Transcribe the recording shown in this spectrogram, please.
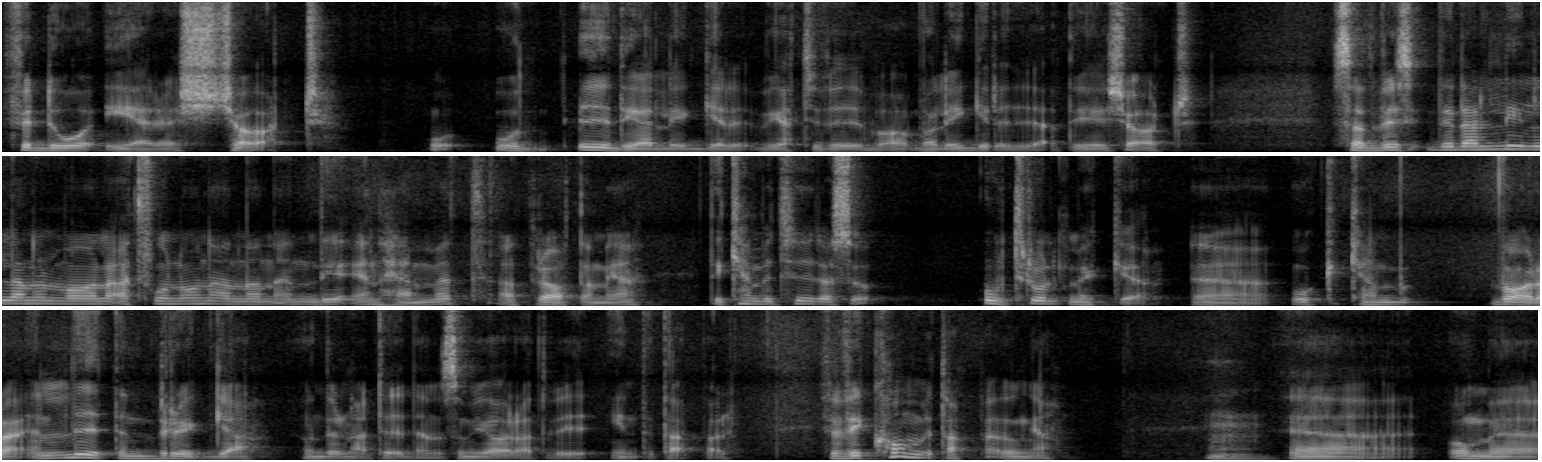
för då är det kört. Och, och i det ligger, vet ju vi vad, vad ligger i att det är kört. Så att vi, det där lilla normala, att få någon annan än, det, än hemmet att prata med, det kan betyda så otroligt mycket. Eh, och kan vara en liten brygga under den här tiden som gör att vi inte tappar. För vi kommer tappa unga. Mm. Eh, om, eh,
